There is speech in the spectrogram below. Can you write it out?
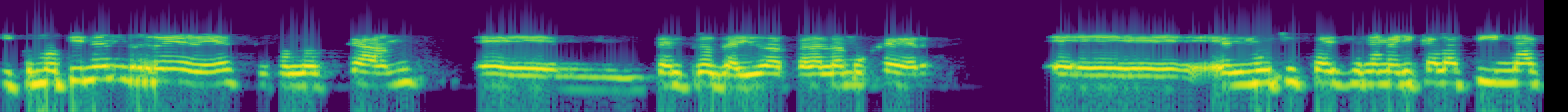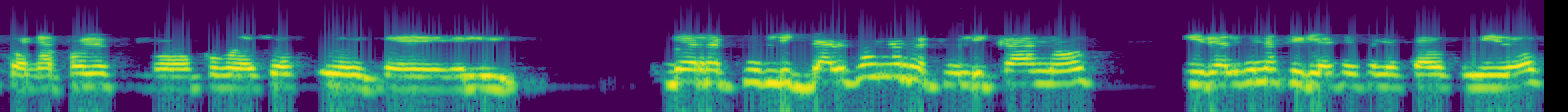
y como tienen redes, que son los CAMPS, eh, Centros de Ayuda para la Mujer, eh, en muchos países en América Latina, con apoyos, como, como decías de, de, de algunos republicanos y de algunas iglesias en Estados Unidos,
